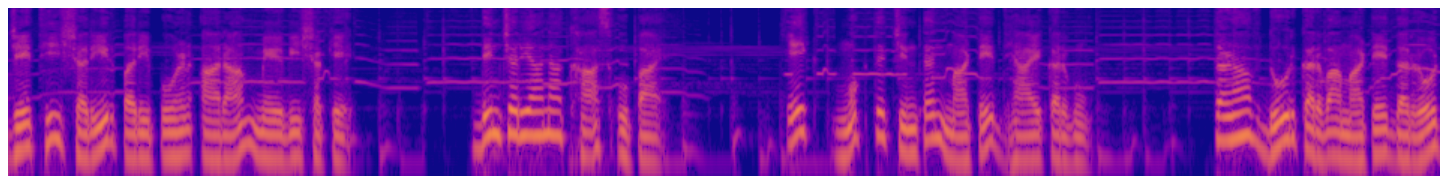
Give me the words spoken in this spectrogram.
જેથી શરીર પરિપૂર્ણ આરામ મેળવી શકે દિનચર્યાના ખાસ ઉપાય એક મુક્ત ચિંતન માટે ધ્યાય કરવું તણાવ દૂર કરવા માટે દરરોજ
